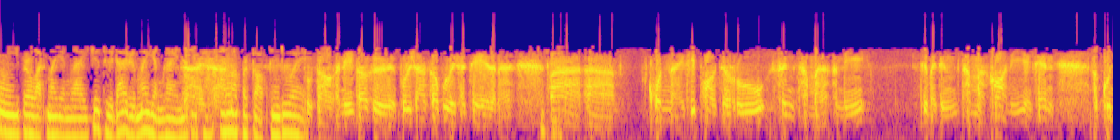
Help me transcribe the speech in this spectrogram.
มีประวัติมาอย่างไรเชื่อถือได้หรือไม่อย่างไรนะคะเอามาประกอบกันด้วย ถูกต้องอันนี้ก็คือพระพุทธเจ้าก็พูดไว้ชัดเจนนะว่าคนไหนที่พอจะรู้ซึ่งธรรมะอันนี้คือหมายถึงธรรมะข้อนี้อย่างเช่น คุณ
